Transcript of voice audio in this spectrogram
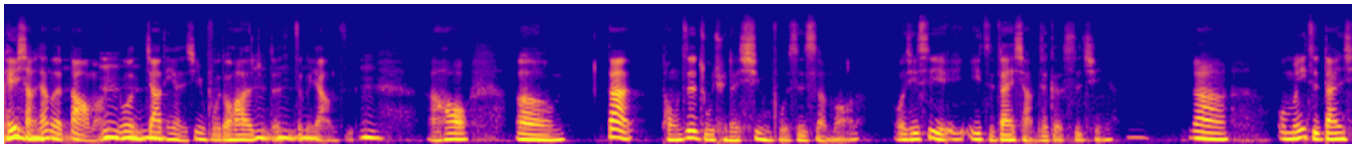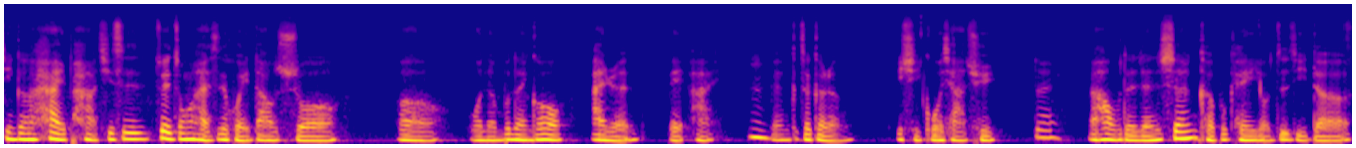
可以想象得到嘛。如果你家庭很幸福的话，就觉得是这个样子。嗯，然后嗯，但。同志族群的幸福是什么？我其实也一直在想这个事情。嗯，那我们一直担心跟害怕，其实最终还是回到说，呃，我能不能够爱人被爱？嗯，跟这个人一起过下去。对。然后我的人生可不可以有自己的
